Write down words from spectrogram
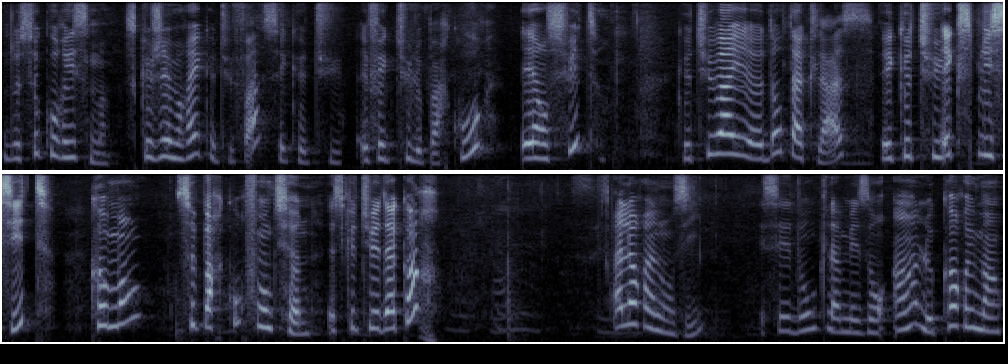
de secourisme. Ce que j'aimerais que tu fasses, c'est que tu effectues le parcours et ensuite que tu ailles dans ta classe et que tu explicites comment ce parcours fonctionne. Est-ce que tu es d'accord? Alors allons-y. C'est donc la maison 1, le corps humain.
